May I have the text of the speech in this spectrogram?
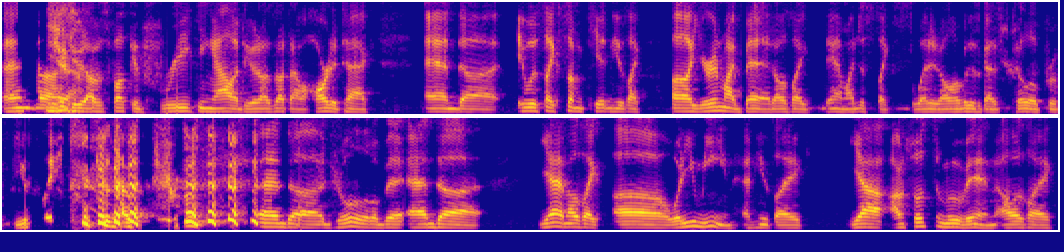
And uh, Yeah. dude, I was fucking freaking out, dude. I was about to have a heart attack and uh, it was like some kid, and he was like, "Uh, you're in my bed." I was like, "Damn!" I just like sweated all over this guy's pillow profusely because I was drunk and uh, drooled a little bit, and uh, yeah, and I was like, "Uh, what do you mean?" And he's like, "Yeah, I'm supposed to move in." I was like,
